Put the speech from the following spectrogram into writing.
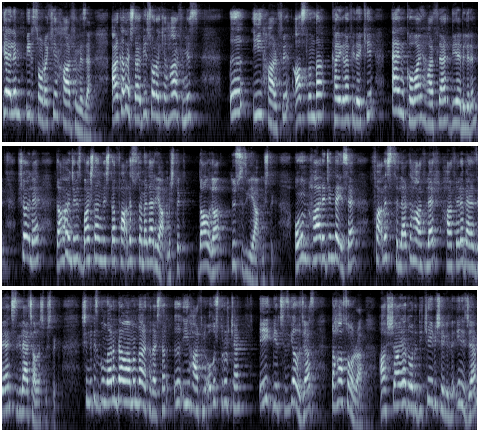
Gelelim bir sonraki harfimize. Arkadaşlar bir sonraki harfimiz I, I harfi aslında kaligrafideki en kolay harfler diyebilirim. Şöyle daha önce biz başlangıçta farklı süslemeler yapmıştık. Dalga, düz çizgi yapmıştık. Onun haricinde ise farklı stillerde harfler, harflere benzeyen çizgiler çalışmıştık. Şimdi biz bunların devamında arkadaşlar I, I harfini oluştururken eğik bir çizgi alacağız. Daha sonra aşağıya doğru dikey bir şekilde ineceğim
